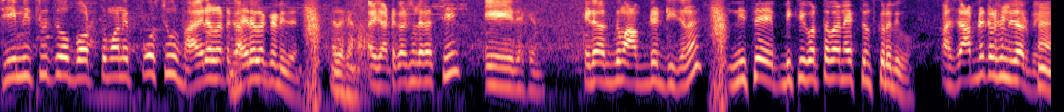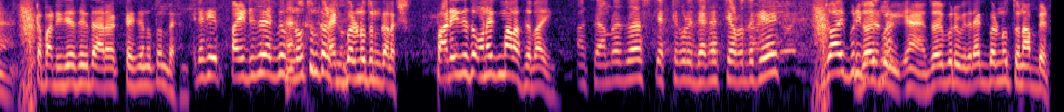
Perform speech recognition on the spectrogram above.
জিমিচু তো বর্তমানে প্রচুর ভাইরাল একটা ভাইরাল একটা ডিজাইন দেখেন। এই যে একটা কালেকশন দেখাচ্ছি এই দেখেন এটা একদম আপডেট ডিজাইন হ্যাঁ? নিচে বিক্রি করতে পারেন এক্সচেঞ্জ করে দিব। আচ্ছা আপডেট কালেকশন নিতে পারবে হ্যাঁ একটা পার্টি ড্রেসের ভিতরে আরও একটা আছে নতুন দেখেন। এটাকে পার্টি ড্রেসের একদম নতুন কালেকশন একবার নতুন কালেকশন পার্টি ড্রেস অনেক মাল আছে ভাই। আচ্ছা আমরা জাস্ট একটা করে দেখাচ্ছি আপনাদেরকে। জয়পুরি জয়পুরি হ্যাঁ জয়পুরের ভিতরে একবার নতুন আপডেট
